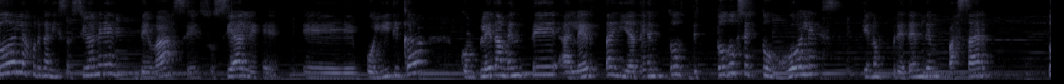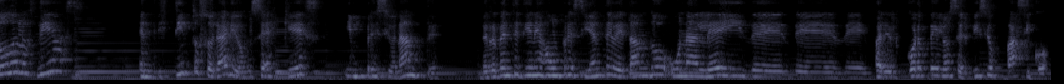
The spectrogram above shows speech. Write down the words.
todas las organizaciones de base, sociales, eh, políticas, completamente alertas y atentos de todos estos goles que nos pretenden pasar todos los días en distintos horarios. O sea, es que es impresionante. De repente tienes a un presidente vetando una ley para el corte de los servicios básicos.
